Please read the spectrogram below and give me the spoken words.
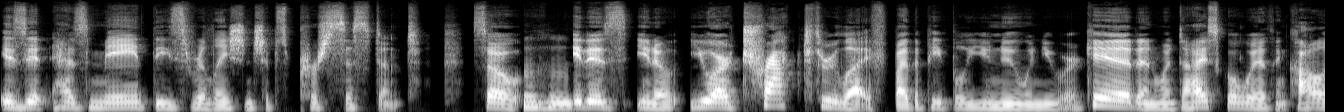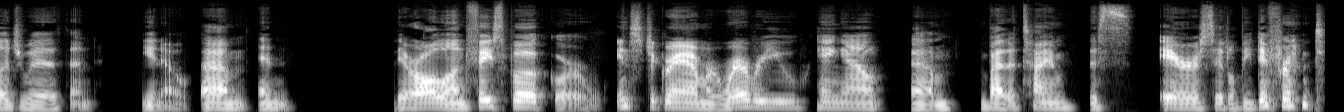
is it has made these relationships persistent. So mm-hmm. it is, you know, you are tracked through life by the people you knew when you were a kid and went to high school with and college with, and you know, um, and they're all on Facebook or Instagram or wherever you hang out. Um, by the time this airs, it'll be different.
